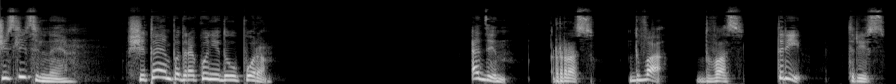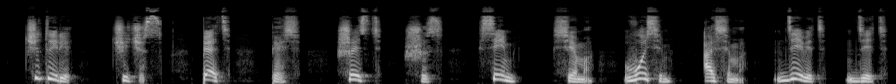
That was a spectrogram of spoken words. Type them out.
Числительные. Считаем по драконьей до упора. Один. Раз. Два. Двас. Три. Трис. Четыре. Чичес. Пять. Пять. Шесть. Шис. Семь. Сема. Восемь. Асима. Девять. Деть.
